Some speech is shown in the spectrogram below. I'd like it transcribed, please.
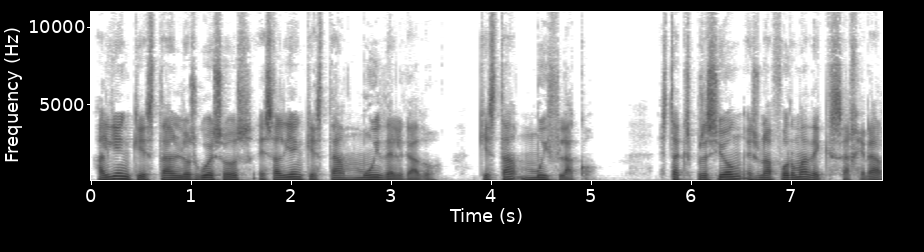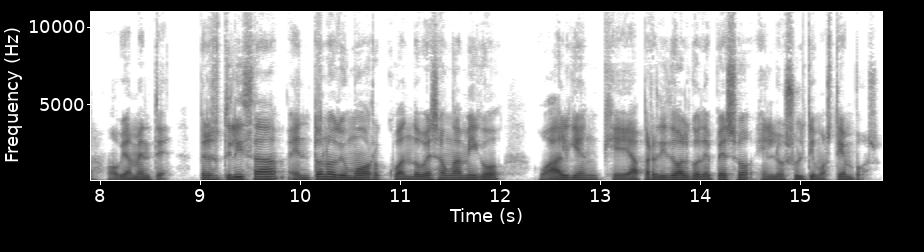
Alguien que está en los huesos es alguien que está muy delgado, que está muy flaco. Esta expresión es una forma de exagerar, obviamente, pero se utiliza en tono de humor cuando ves a un amigo o a alguien que ha perdido algo de peso en los últimos tiempos.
